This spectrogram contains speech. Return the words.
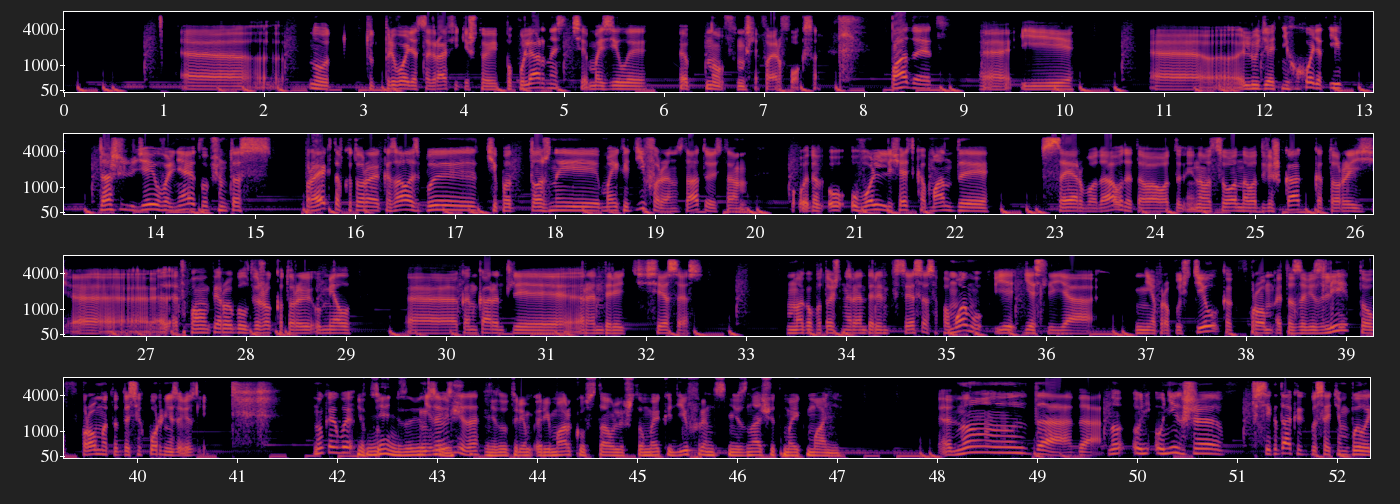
э, ну, тут приводятся графики, что и популярность Mozilla, э, ну, в смысле Firefox, падает, э, и э, люди от них уходят. И даже людей увольняют, в общем-то, с проектов, которые, казалось бы, типа, должны make a difference, да, то есть там уволили часть команды серво, да, вот этого вот инновационного движка, который... Э, это, по-моему, первый был движок, который умел э, concurrently рендерить CSS. Многопоточный рендеринг CSS. А по-моему, если я не пропустил, как в Chrome это завезли, то в Chrome это до сих пор не завезли. Ну, как бы... Нет, не, не завезли. Не завезли, да? Мне тут ремарку вставлю, что make a difference не значит make money. Э, ну, да, да. Ну, у, у них же всегда как бы с этим было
